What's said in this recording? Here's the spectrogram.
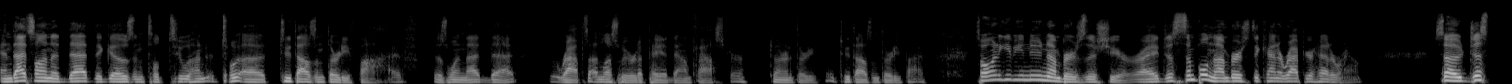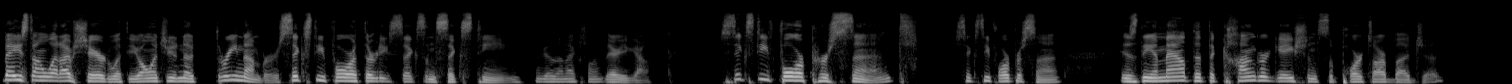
and that's on a debt that goes until 200, uh, 2035 is when that debt wraps unless we were to pay it down faster 230 2035 so i want to give you new numbers this year right? Just simple numbers to kind of wrap your head around. So just based on what i've shared with you i want you to know three numbers 64 36 and 16 go to the next one? There you go. 64% 64% is the amount that the congregation supports our budget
